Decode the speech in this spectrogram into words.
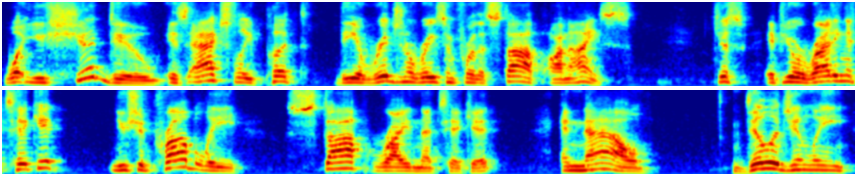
what you should do is actually put the original reason for the stop on ice. Just if you were writing a ticket, you should probably stop writing that ticket and now diligently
